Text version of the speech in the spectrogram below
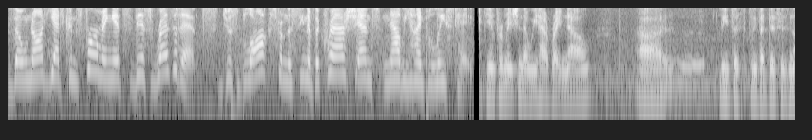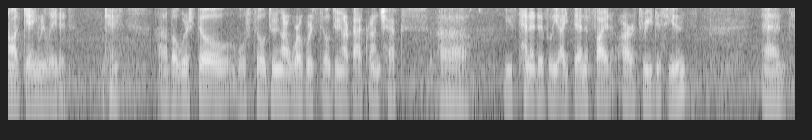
though not yet confirming it's this residence, just blocks from the scene of the crash and now behind police tape. The information that we have right now uh, leads us to believe that this is not gang related. Okay, uh, but we're still we're still doing our work. We're still doing our background checks. Uh, we've tentatively identified our three decedents, and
